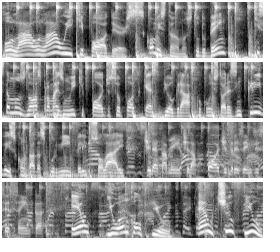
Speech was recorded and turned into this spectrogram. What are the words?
Olá, olá, Wikipoders! Como estamos? Tudo bem? Aqui estamos nós para mais um Wikipod, seu podcast biográfico com histórias incríveis contadas por mim, Felipe Solari, diretamente da Pod 360. Eu e o Uncle Phil. É o tio Phil.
